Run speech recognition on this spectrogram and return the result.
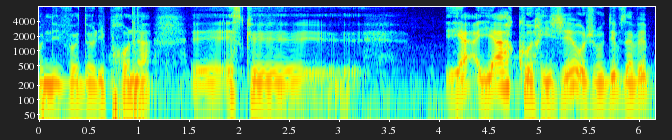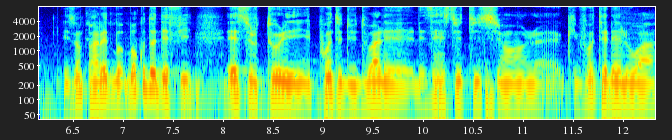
au niveau de l'IPRONA. Euh, est-ce que il y, a, il y a à corriger aujourd'hui? Vous avez Ils ont parlé de beaucoup de défis et surtout ils pointent du doigt les, institutions qui votent les lois,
